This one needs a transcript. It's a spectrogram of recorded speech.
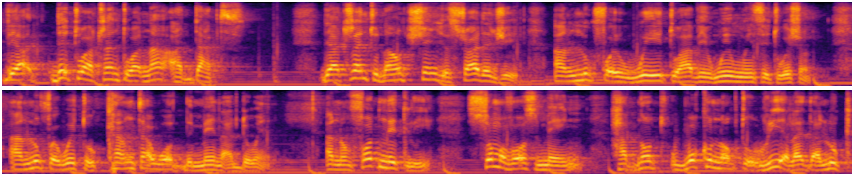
They are they too are trying to now adapt. They are trying to now change the strategy and look for a way to have a win-win situation and look for a way to counter what the men are doing. And unfortunately, some of us men have not woken up to realize that look,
